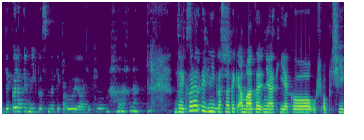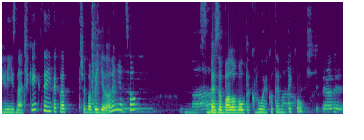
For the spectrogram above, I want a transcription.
Dekorativní kosmetiku, jo, děkuju. Dekorativní kosmetik a máte nějaký jako už občíhlý značky, který takhle třeba by dělali něco? Mm, má, S bezobalovou takovou jako tematikou? Má ještě právě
